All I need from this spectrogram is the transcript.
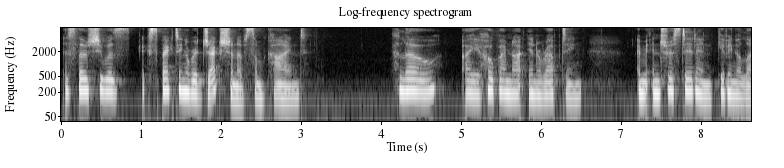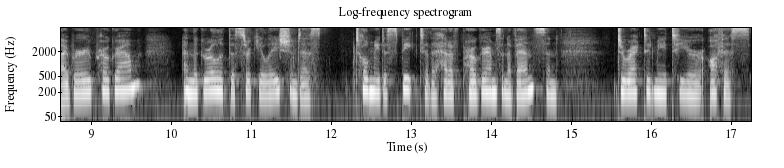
as though she was expecting a rejection of some kind. Hello, I hope I'm not interrupting. I'm interested in giving a library program, and the girl at the circulation desk told me to speak to the head of programs and events and directed me to your office.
